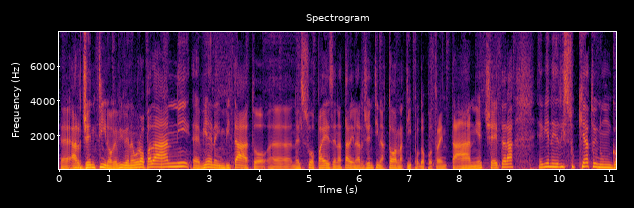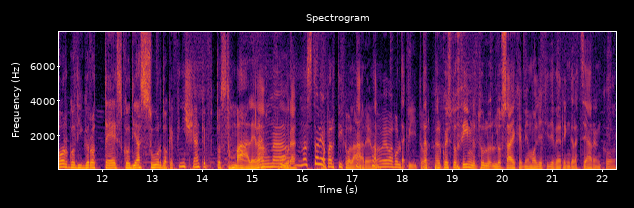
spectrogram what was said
eh, argentino che vive in Europa da anni, eh, viene invitato eh, nel suo paese natale in Argentina, torna tipo dopo 30 anni, eccetera, e viene risucchiato in un gorgo di grottesco, di assurdo, che finisce anche piuttosto male. Ah, una, una, storia particolare, no, mi aveva colpito. Per, per, questo film tu lo sai che mia moglie ti deve ringraziare ancora.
